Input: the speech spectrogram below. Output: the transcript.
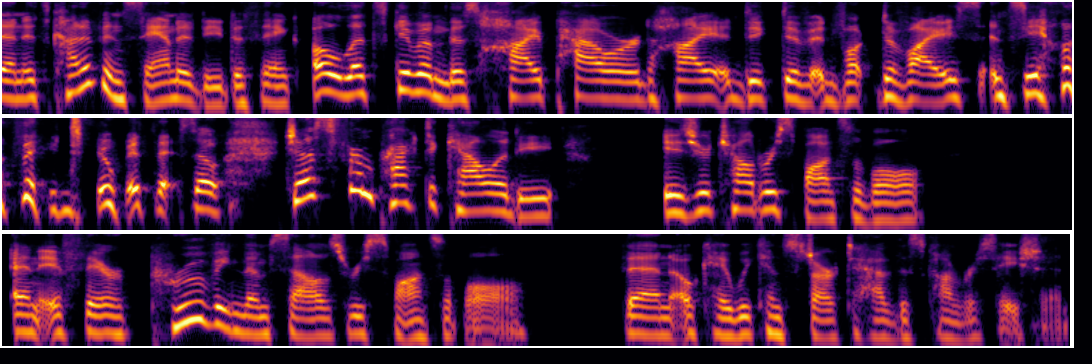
then it's kind of insanity to think, oh, let's give them this high powered, high addictive inv- device and see how they do with it. So, just from practicality, is your child responsible? And if they're proving themselves responsible, then okay, we can start to have this conversation.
